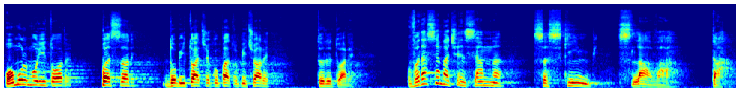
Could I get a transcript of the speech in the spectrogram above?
omul muritor, păsări, dobitoace cu patru picioare, târătoare. Vă dați seama ce înseamnă să schimbi slava ta?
